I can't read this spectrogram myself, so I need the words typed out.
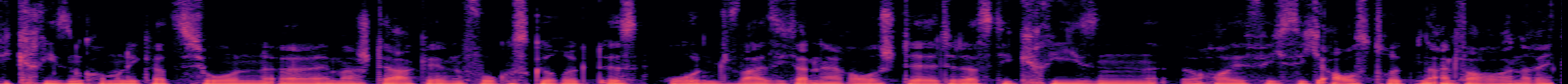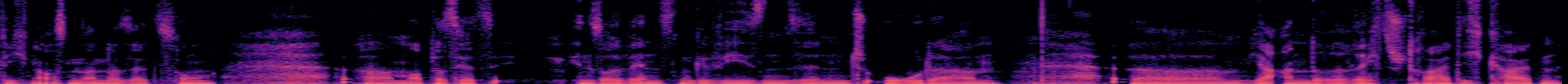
die Krisenkommunikation äh, immer stärker in den Fokus gerückt ist und weil sich dann herausstellte, dass die Krisen häufig sich ausdrückten, einfach auch in rechtlichen Auseinandersetzungen, ähm, ob das jetzt Insolvenzen gewesen sind oder äh, ja andere Rechtsstreitigkeiten,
